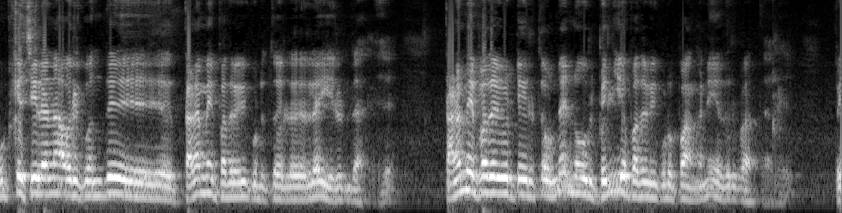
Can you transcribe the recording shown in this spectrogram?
உட்கட்சியிலன்னா அவருக்கு வந்து தலைமை பதவி கொடுத்ததுல இருந்தார் தலைமை பதவி விட்டு இருந்த உடனே இன்னொரு பெரிய பதவி கொடுப்பாங்கன்னு எதிர்பார்த்தாரு. இப்போ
